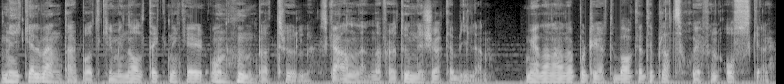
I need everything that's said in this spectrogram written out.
Mikael väntar på att kriminaltekniker och en hundpatrull ska anlända för att undersöka bilen. Medan han rapporterar tillbaka till platschefen Oskar,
